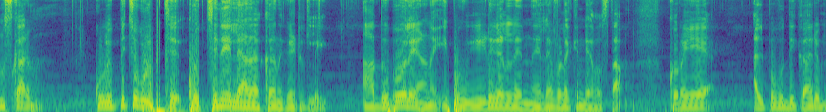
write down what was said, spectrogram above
നമസ്കാരം. കുളിപ്പിച്ച് കുളിപ്പിച്ച് കൊച്ചിനെ ഇല്ലാതാക്കാന്ന് കേട്ടിട്ടില്ലേ? അതുപോലെയാണ് ഇപ്പോൾ വീടുകളിലെ നിലവിളക്കിന്റെ അവസ്ഥ. കുറേ അല്പബുദ്ധിക്കാരും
